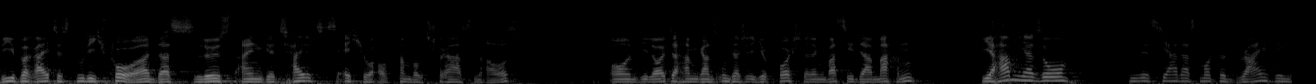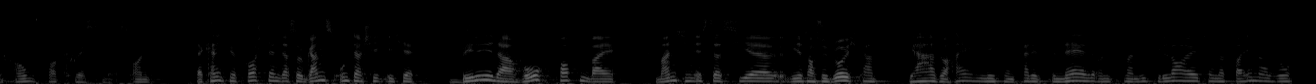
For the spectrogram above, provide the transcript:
wie bereitest du dich vor? Das löst ein geteiltes Echo auf Hamburgs Straßen aus. Und die Leute haben ganz unterschiedliche Vorstellungen, was sie da machen. Wir haben ja so dieses Jahr das Motto Driving Home for Christmas. Und da kann ich mir vorstellen, dass so ganz unterschiedliche Bilder hochpoppen. Bei manchen ist das hier, wie es auch so durchkam, ja, so heimlich und traditionell und man sieht die Leute und das war immer so.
